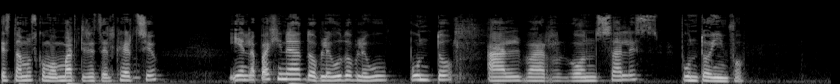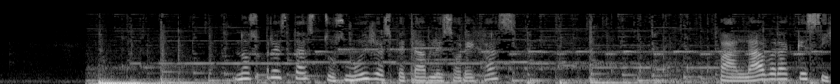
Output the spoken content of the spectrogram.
estamos como Mártires del Hercio y en la página www.alvargonzales.info. ¿Nos prestas tus muy respetables orejas? Palabra que sí.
